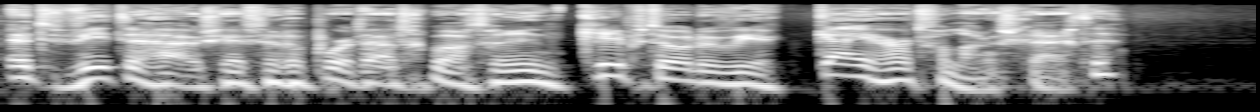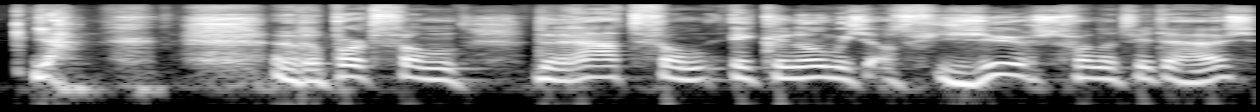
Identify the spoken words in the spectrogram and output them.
Het Witte Huis heeft een rapport uitgebracht... waarin crypto er weer keihard van langs krijgt, hè? Ja, een rapport van de Raad van Economische Adviseurs van het Witte Huis.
